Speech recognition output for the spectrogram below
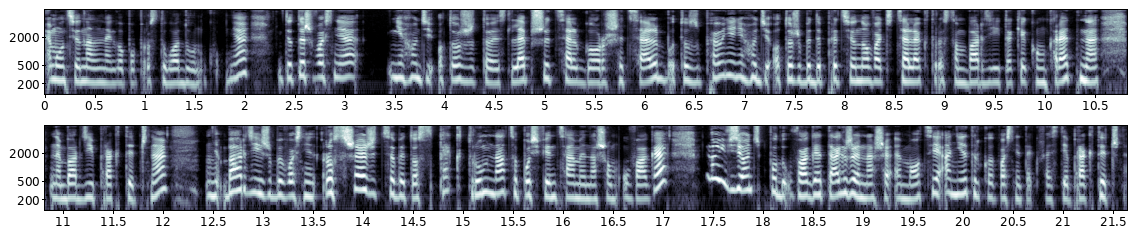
emocjonalnego po prostu ładunku, nie? I to też właśnie nie chodzi o to, że to jest lepszy cel, gorszy cel, bo to zupełnie nie chodzi o to, żeby deprecjonować cele, które są bardziej takie konkretne, bardziej praktyczne. Bardziej, żeby właśnie rozszerzyć sobie to spektrum, na co poświęcamy naszą uwagę, no i wziąć pod uwagę także nasze emocje, a nie tylko właśnie te kwestie praktyczne.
